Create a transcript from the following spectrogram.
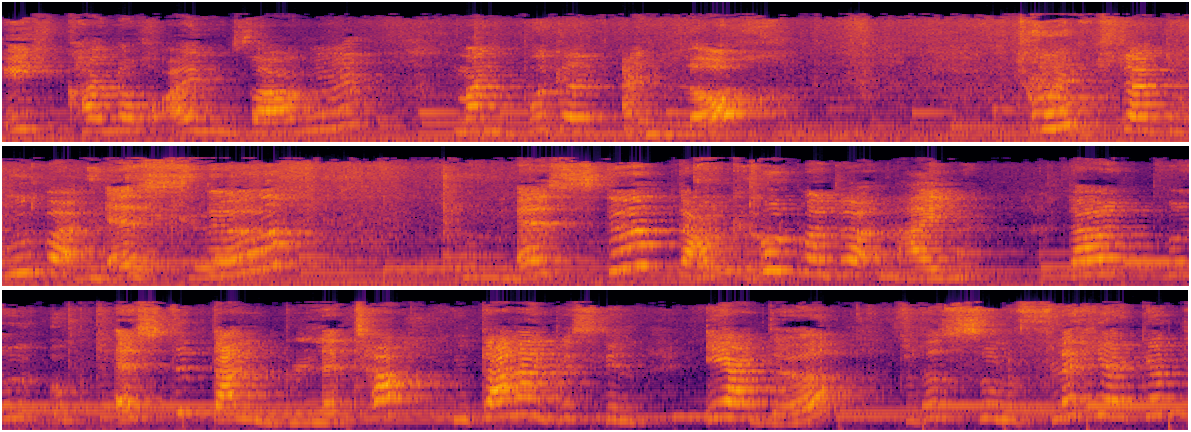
ich kann noch einen sagen. Man buddelt ein Loch, tut da drüber Äste, Äste, man da, Äste, dann Blätter und dann ein bisschen Erde, sodass es so eine Fläche ergibt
